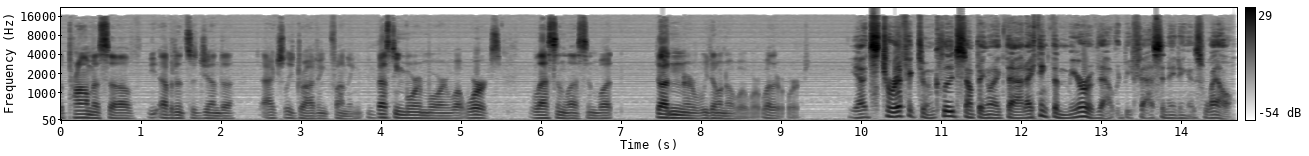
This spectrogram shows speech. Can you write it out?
the promise of the evidence agenda to actually driving funding, investing more and more in what works, less and less in what doesn't or we don't know what, whether it works. Yeah, it's terrific to include something like that. I think the mirror of that would be fascinating as well.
